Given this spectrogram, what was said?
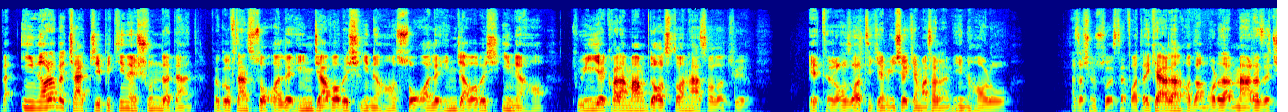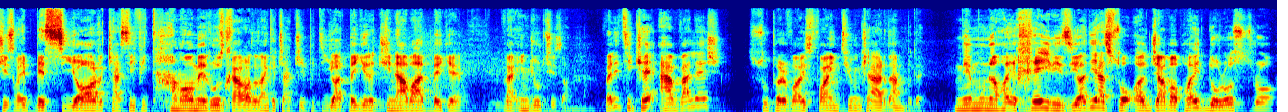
و اینا رو به ChatGPT نشون دادن و گفتن سوال این جوابش اینه ها سوال این جوابش اینه ها تو این یک کلمه هم داستان هست. حالا توی اعتراضاتی که میشه که مثلا اینها رو ازشون سوء استفاده کردن. آدم ها رو در معرض چیزهای بسیار کثیفی تمام روز قرار دادن که ChatGPT یاد بگیره چی نباید بگه و اینجور چیزا. ولی تیکه اولش supervised fine tune کردن بوده. نمونه های خیلی زیادی از سوال جواب های درست رو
